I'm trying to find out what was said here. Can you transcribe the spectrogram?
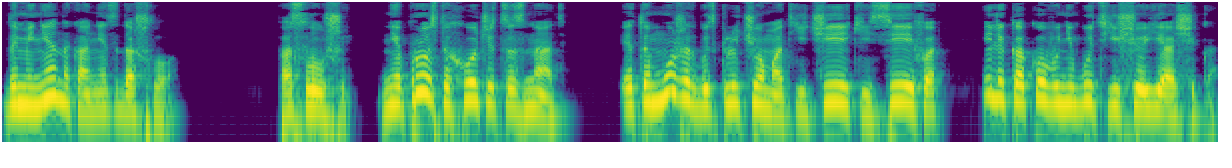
До меня наконец дошло. Послушай, мне просто хочется знать, это может быть ключом от ячейки, сейфа или какого-нибудь еще ящика.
